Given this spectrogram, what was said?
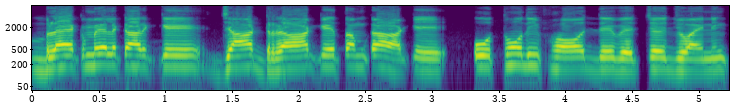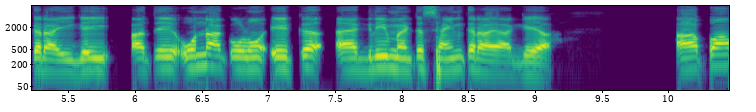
ਬਲੈਕਮੇਲ ਕਰਕੇ ਜਾਂ ਡਰਾ ਕੇ, ਧਮਕਾ ਕੇ ਉਥੋਂ ਦੀ ਫੌਜ ਦੇ ਵਿੱਚ ਜੁਆਇਨਿੰਗ ਕਰਾਈ ਗਈ ਅਤੇ ਉਹਨਾਂ ਕੋਲੋਂ ਇੱਕ ਐਗਰੀਮੈਂਟ ਸਾਈਨ ਕਰਾਇਆ ਗਿਆ। ਆਪਾਂ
